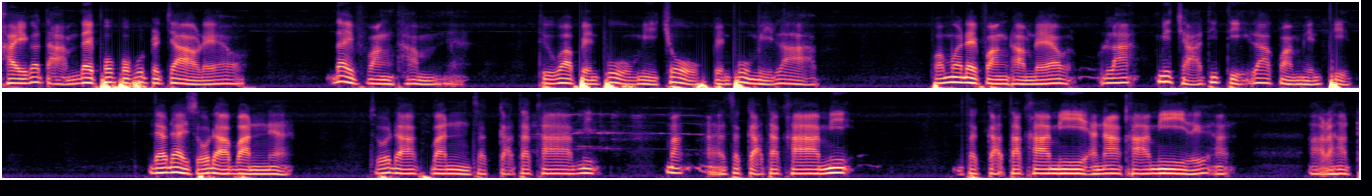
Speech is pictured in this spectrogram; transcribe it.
ใครก็ตามได้พบพระพุทธเจ้าแล้ว ได้ฟังธรรมเนี่ย ถือว่าเป็นผู้มีโชค เป็นผู้มีลาภเพราะเมื่อได้ฟังธรรมแล้วละมิจฉาทิฏฐิละความเห็นผิด แล้วได้โสดาบันเนี่ย โสดาบันสกทาคามิมักสกทาคามิ สกทาคามี อนาคามีหรืออรหัต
